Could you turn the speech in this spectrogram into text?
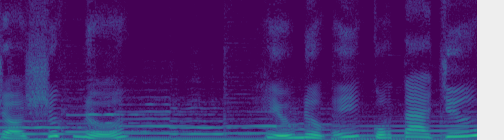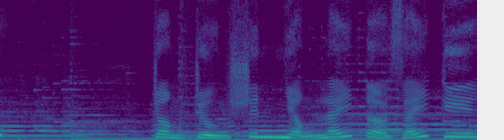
sợ sức nữa. Hiểu được ý của ta chứ? Trần Trường Sinh nhận lấy tờ giấy kia.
